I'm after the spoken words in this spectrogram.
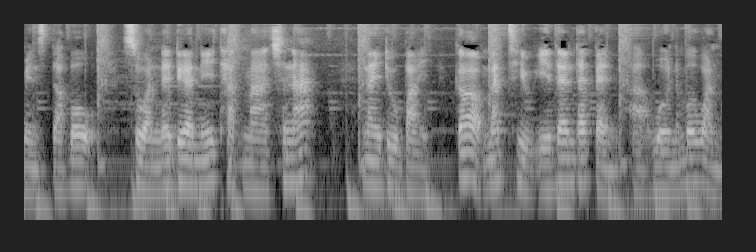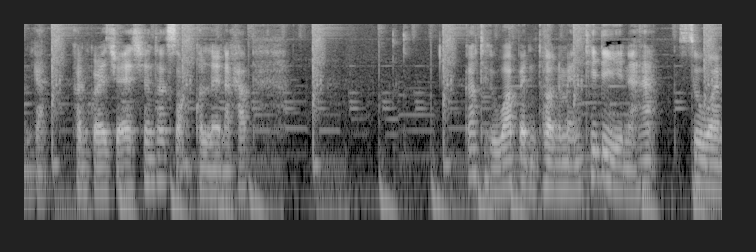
Men's Double ส่วนในเดือนนี้ถัดมาชนะในดูไบก็แมทธิวอีเดนได้เป็น World Number One เหมือนกัน Congratulations ทั้งสองคนเลยนะครับ ก็ถือว่าเป็นทัวร์นาเมนต์ที่ดีนะฮะ ส่วน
